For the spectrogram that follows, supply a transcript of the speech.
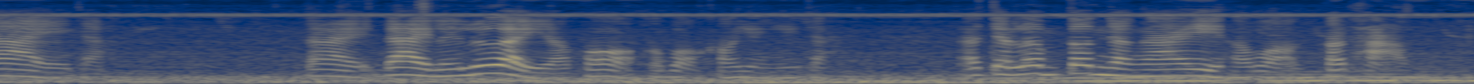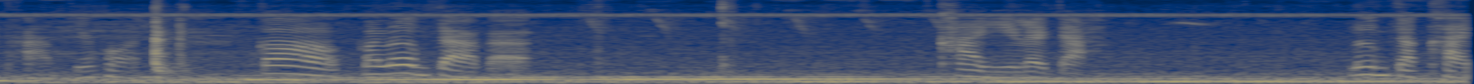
ได้จ้ะได้ได้เรื่อยๆอะพ่อเขาบอกเขาอย่างนี้จ้ะแล้วจะเริ่มต้นยังไงเขาบอกเขาถามถามเก๊พรก็ก็เริ่มจากอะไข่แหละจ้ะเริ่มจากไข่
